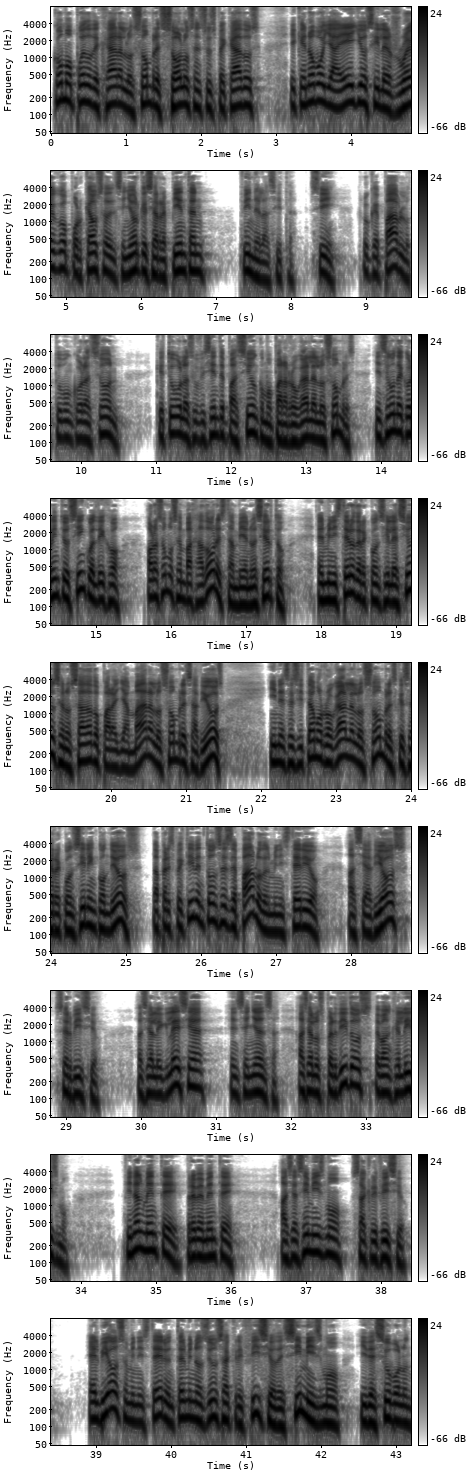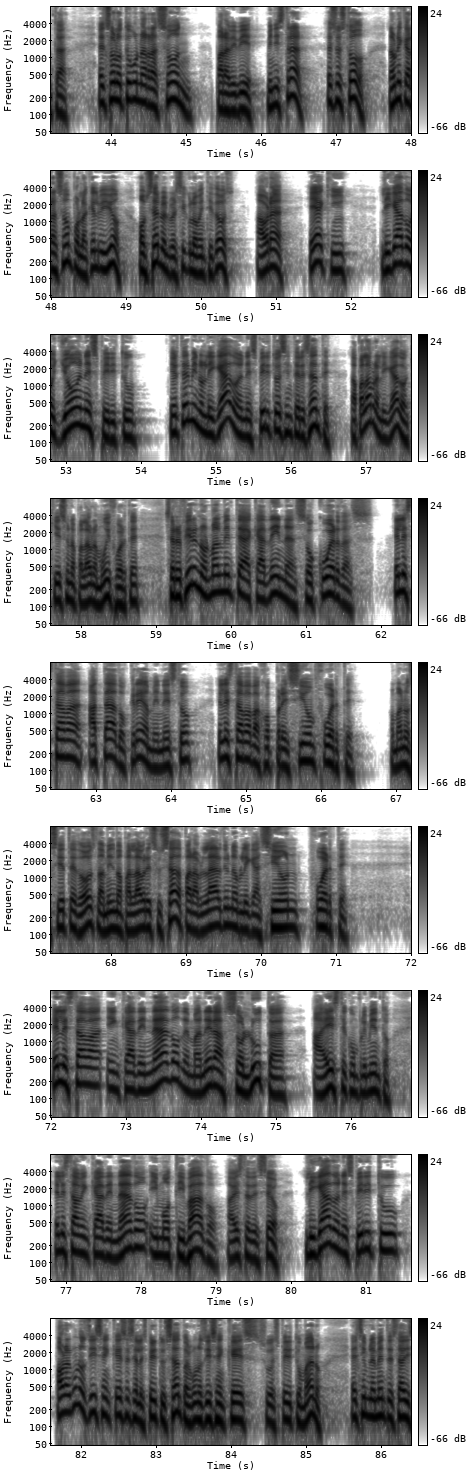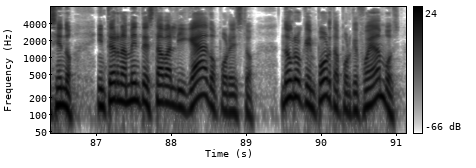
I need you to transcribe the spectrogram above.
cómo puedo dejar a los hombres solos en sus pecados y que no voy a ellos y les ruego por causa del Señor que se arrepientan. Fin de la cita. Sí, creo que Pablo tuvo un corazón que tuvo la suficiente pasión como para rogarle a los hombres. Y en 2 Corintios 5 él dijo, ahora somos embajadores también, ¿no es cierto? El ministerio de reconciliación se nos ha dado para llamar a los hombres a Dios y necesitamos rogarle a los hombres que se reconcilien con Dios. La perspectiva entonces de Pablo del ministerio hacia Dios, servicio, hacia la iglesia, enseñanza, hacia los perdidos, evangelismo. Finalmente, brevemente, hacia sí mismo, sacrificio. Él vio su ministerio en términos de un sacrificio de sí mismo y de su voluntad. Él solo tuvo una razón para vivir, ministrar. Eso es todo. La única razón por la que él vivió. Observa el versículo 22. Ahora, he aquí, ligado yo en espíritu. Y el término ligado en espíritu es interesante. La palabra ligado aquí es una palabra muy fuerte. Se refiere normalmente a cadenas o cuerdas. Él estaba atado, créame en esto. Él estaba bajo presión fuerte. Romanos 7.2, la misma palabra es usada para hablar de una obligación fuerte. Él estaba encadenado de manera absoluta a este cumplimiento. Él estaba encadenado y motivado a este deseo, ligado en espíritu Ahora, algunos dicen que ese es el Espíritu Santo, algunos dicen que es su espíritu humano. Él simplemente está diciendo, internamente estaba ligado por esto. No creo que importa, porque fue ambos.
